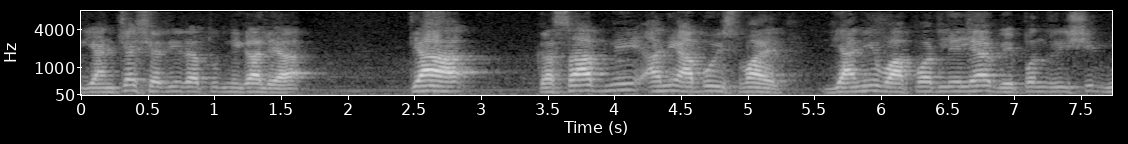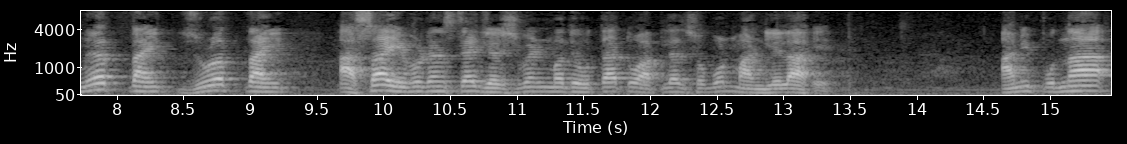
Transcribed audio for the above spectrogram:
यांच्या शरीरातून निघाल्या त्या कसाबनी आणि अबू इस्माईल यांनी वापरलेल्या वेपनरीशी मिळत नाहीत जुळत नाही असा एव्हिडन्स त्या जजमेंटमध्ये होता तो आपल्यासमोर मांडलेला आहे. आम्ही पुन्हा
